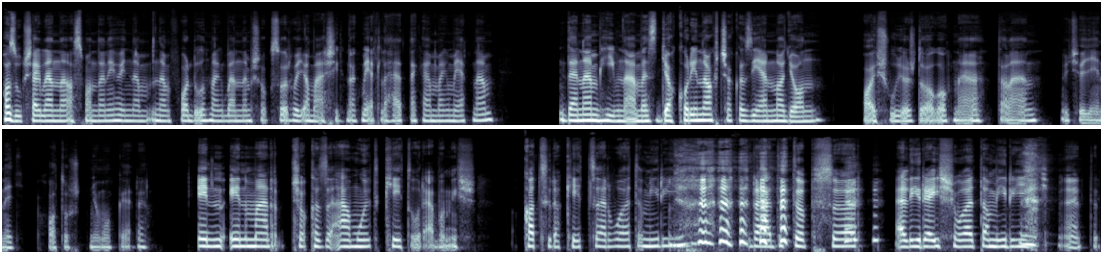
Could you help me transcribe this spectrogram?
hazugság lenne azt mondani, hogy nem, nem fordult meg bennem sokszor, hogy a másiknak miért lehet nekem, meg miért nem. De nem hívnám ezt gyakorinak, csak az ilyen nagyon hajsúlyos dolgoknál talán. Úgyhogy én egy hatost nyomok erre. Én, én már csak az elmúlt két órában is Kacira kétszer volt a mirigy, rád többször, Elire is volt a mirigy. Hát,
